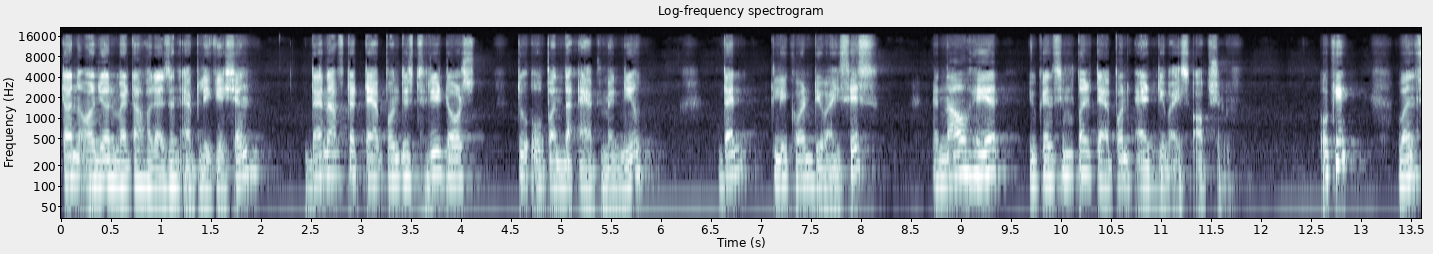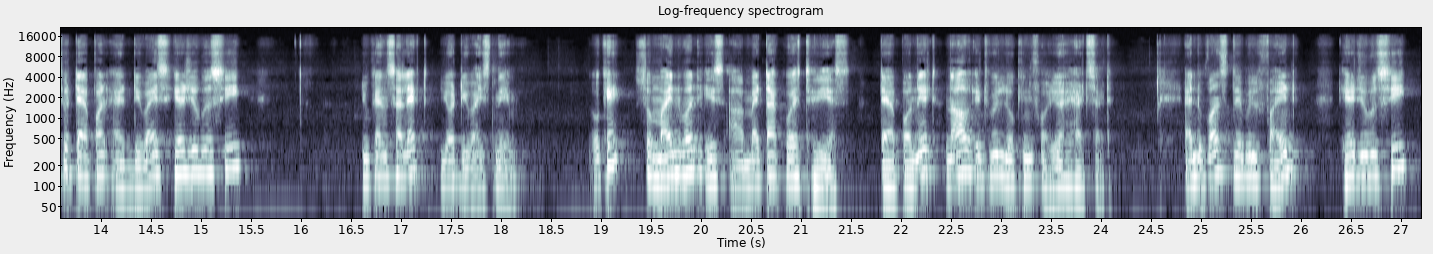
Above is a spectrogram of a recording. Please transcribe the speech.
turn on your Meta Horizon application. Then after tap on these three dots to open the app menu then click on devices. And now here you can simple tap on add device option. Okay? Once you tap on add device here you will see you can select your device name. Okay? So mine one is a meta quest 3s tap on it. Now it will looking for your headset. And once they will find here you will see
